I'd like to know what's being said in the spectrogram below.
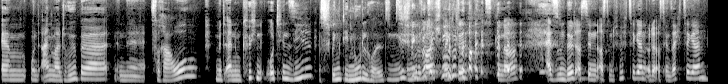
ähm, und einmal drüber eine Frau mit einem Küchenutensil. Es schwingt die Nudelholz. Sie schwingt Nudelholz, Nudelholz. Genau. Also ein Bild aus den, aus den 50ern oder aus den 60ern.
